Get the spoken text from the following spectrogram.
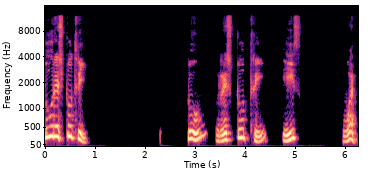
2 raised to 3, 2 raised to 3 is 1.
